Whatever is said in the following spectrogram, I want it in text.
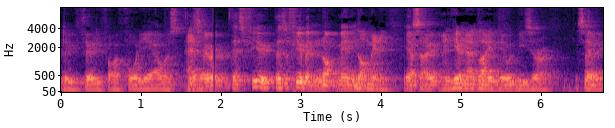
to do 35, 40 hours There's, as a very, there's few, there's a few, but not many. Not many. Yeah. So, and here in Adelaide, there would be zero. So, Yeah.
